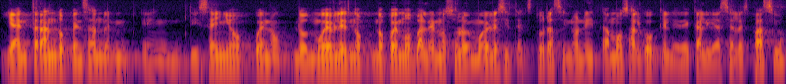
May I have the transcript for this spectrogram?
ya entrando, pensando en, diseño, bueno, los muebles, no, no, podemos valernos solo de muebles y texturas, sino necesitamos algo que le dé calidad al espacio.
